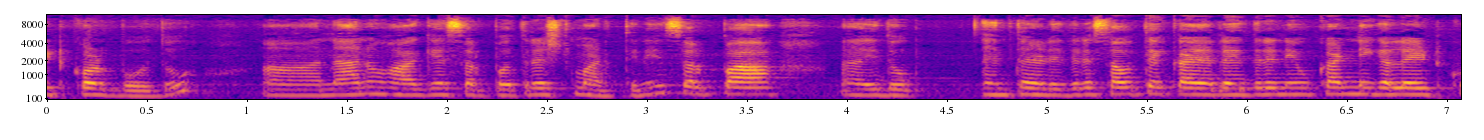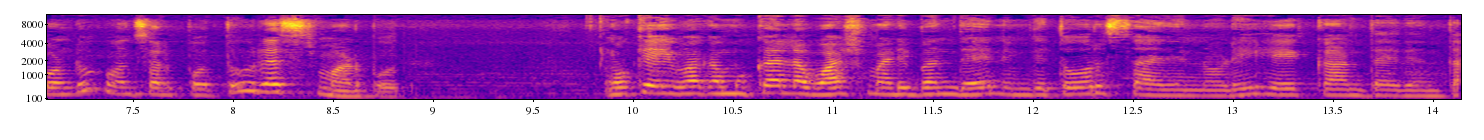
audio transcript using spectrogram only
ಇಟ್ಕೊಳ್ಬಹುದು ನಾನು ಹಾಗೆ ಸ್ವಲ್ಪ ಹೊತ್ತು ರೆಸ್ಟ್ ಮಾಡ್ತೀನಿ. ಸ್ವಲ್ಪ ಇದು ಎಂತ ಹೇಳಿದ್ರೆ ಸೌತೆಕಾಯಿ ಎಲ್ಲ ಇದ್ರೆ ನೀವು ಕಣ್ಣಿಗೆಲ್ಲ ಇಟ್ಕೊಂಡು ಒಂದ್ ಸ್ವಲ್ಪ ಹೊತ್ತು ರೆಸ್ಟ್ ಮಾಡ್ಬೋದು. ಓಕೆ ಇವಾಗ ಮುಖ ಎಲ್ಲ ವಾಶ್ ಮಾಡಿ ಬಂದೆ. ನಿಮ್ಗೆ ತೋರಿಸ್ತಾ ಇದ್ದೀನಿ ನೋಡಿ, ಹೇಗ್ ಕಾಣ್ತಾ ಇದೆ ಅಂತ.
